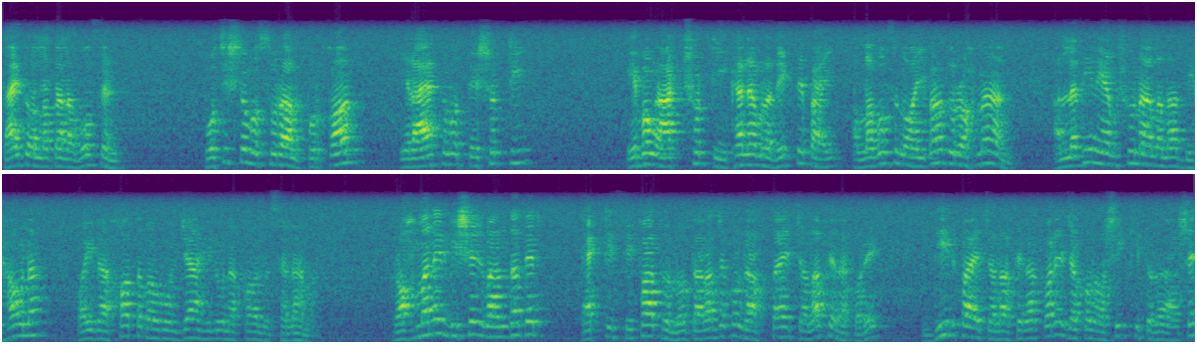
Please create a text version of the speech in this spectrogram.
তাই তো আল্লাহ তালা বলছেন পঁচিশ নম্বর সুরাল ফুরকান এর আয়াত নম্বর তেষট্টি এবং আটষট্টি। এখানে আমরা দেখতে পাই, আল্লাহ বলছেন ওয়াইবাদুর রহমান আল্লাদিন ইয়ামসুন আল্লাহ বিহাওনা ওয়াইদা খতবাহুল জাহিলুনা কলু সালামা। রহমানের বিশেষ বান্দাদের একটি সিফাত হলো, তারা যখন রাস্তায় চলাফেরা করে, ধীর পায়ে চলাফেরা করে, যখন অশিক্ষিতরা আসে,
